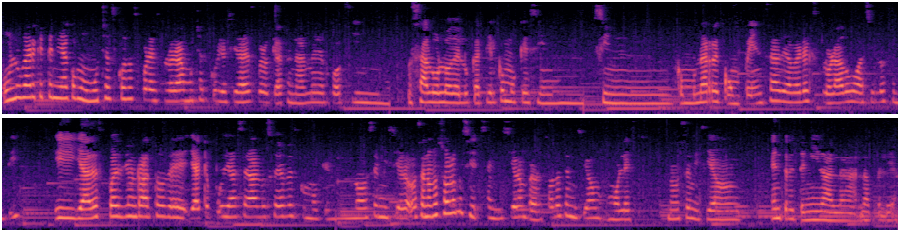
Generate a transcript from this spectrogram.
un lugar que tenía como muchas cosas por explorar, muchas curiosidades, pero que al final me dejó sin, salvo lo de Lucatiel, como que sin, sin como una recompensa de haber explorado así lo sentí. Y ya después de un rato de, ya que pude hacer a los jefes, como que no se me hicieron, o sea, no solo se me hicieron, pero solo se me hicieron molestos, no se me hicieron entretenida la, la pelea.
